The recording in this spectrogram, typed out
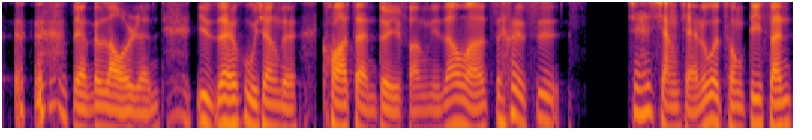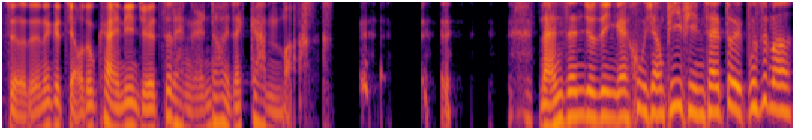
两个老人一直在互相的夸赞对方，你知道吗？真的是现在想起来，如果从第三者的那个角度看，一定觉得这两个人到底在干嘛？男生就是应该互相批评才对，不是吗？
